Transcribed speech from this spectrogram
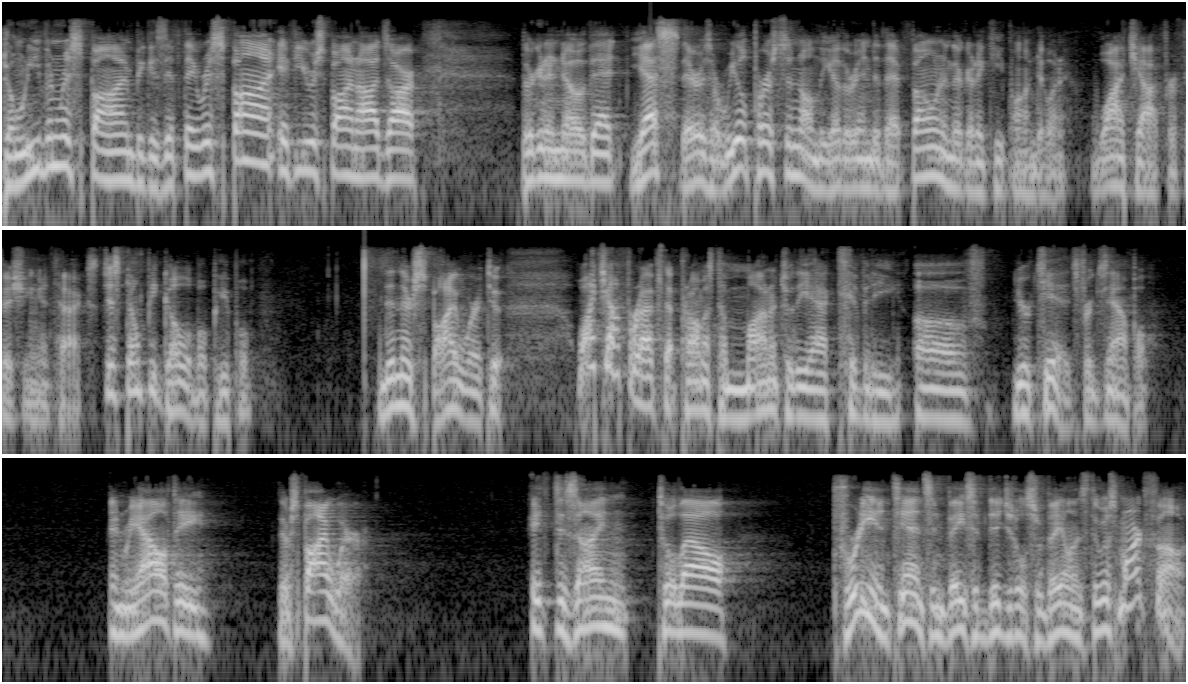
Don't even respond because if they respond, if you respond, odds are they're going to know that, yes, there is a real person on the other end of that phone, and they're going to keep on doing it. Watch out for phishing attacks. Just don't be gullible, people. And then there's spyware, too. Watch out for apps that promise to monitor the activity of your kids, for example. In reality, they're spyware. It's designed to allow pretty intense invasive digital surveillance through a smartphone.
